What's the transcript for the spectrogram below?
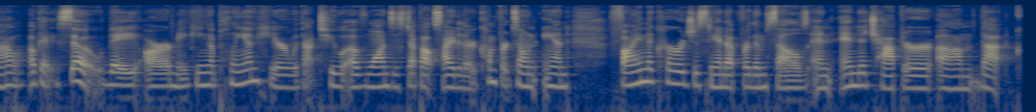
Wow. Okay. So they are making a plan here with that two of wands to step outside of their comfort zone and find the courage to stand up for themselves and end a chapter um, that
